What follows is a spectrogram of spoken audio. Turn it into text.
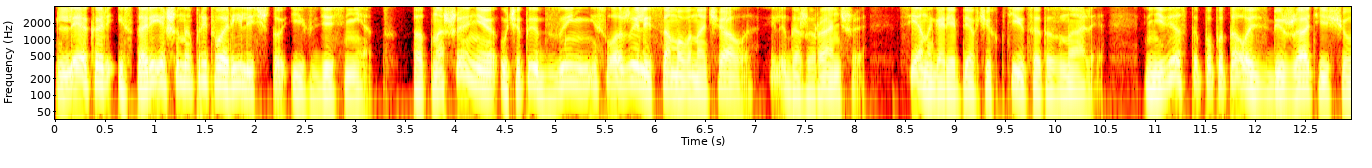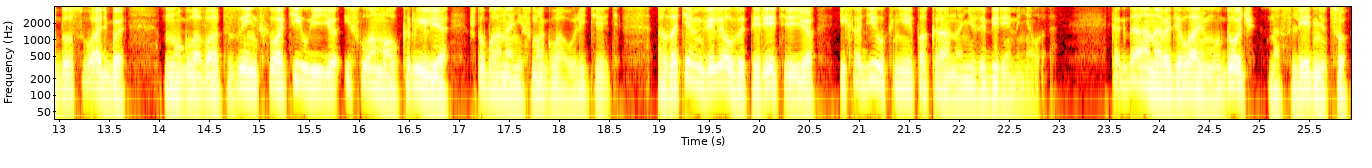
Лекарь и старейшина притворились, что их здесь нет. Отношения у читы Цзинь не сложились с самого начала, или даже раньше. Все на горе певчих птиц это знали — Невеста попыталась сбежать еще до свадьбы, но глава Цзинь схватил ее и сломал крылья, чтобы она не смогла улететь, а затем велел запереть ее и ходил к ней, пока она не забеременела. Когда она родила ему дочь, наследницу,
